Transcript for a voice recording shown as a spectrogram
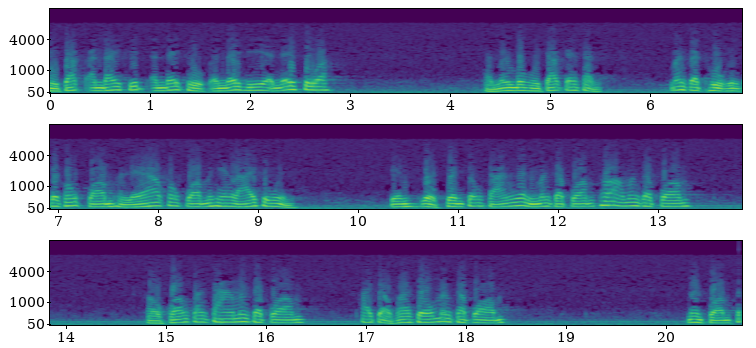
หูจักอันใดคิด อันใดถูก อันใดดี อันใดซัวแต่มันบ่หูจักแก่สั่นมันก็ถูกถึงจะของปลอมหันแล้วของปลอมไม่แห้งหลายสมุนเป็นโลกเป็นสงสารเงิน มันกระปลอมท่อมันกระปลอมเข่าของต่างๆ มันกระปลอมพระเจ้าพระสงฆ์มันกระปลอม มันปลอมไป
